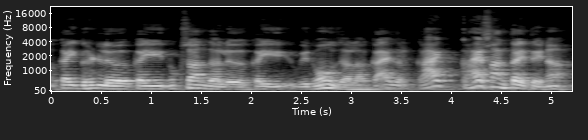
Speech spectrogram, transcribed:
काही घडलं काही नुकसान झालं काही विध्वंस झाला काय झालं काय काय सांगता येते ना?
